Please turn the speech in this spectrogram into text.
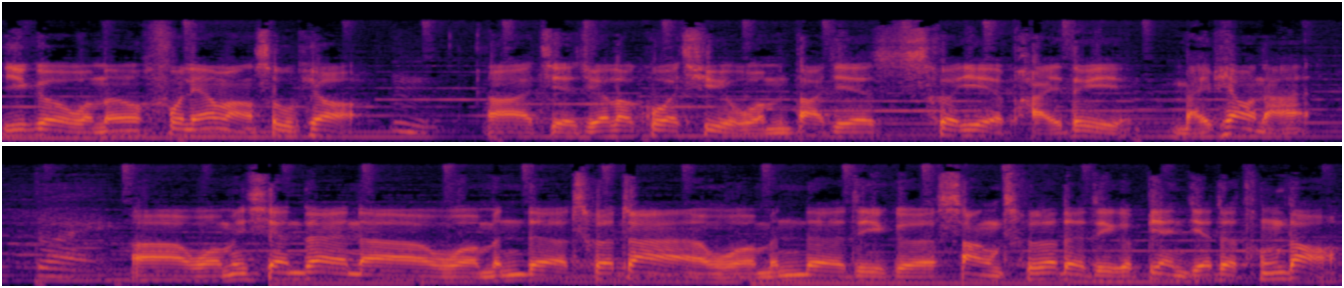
一个我们互联网售票，嗯啊，解决了过去我们大街彻夜排队买票难。对。啊，我们现在呢，我们的车站，我们的这个上车的这个便捷的通道，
